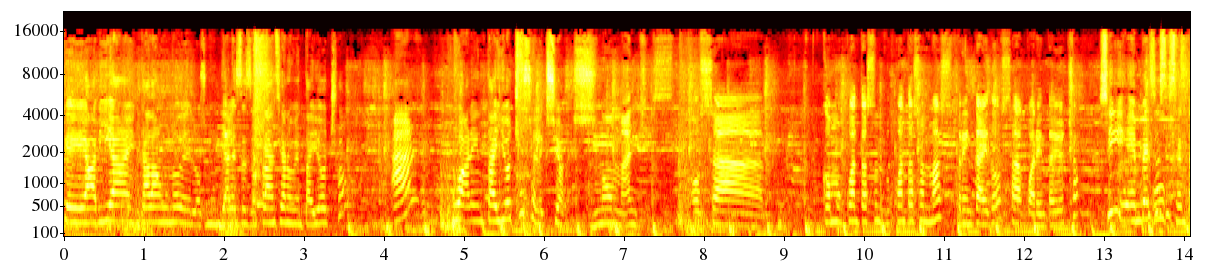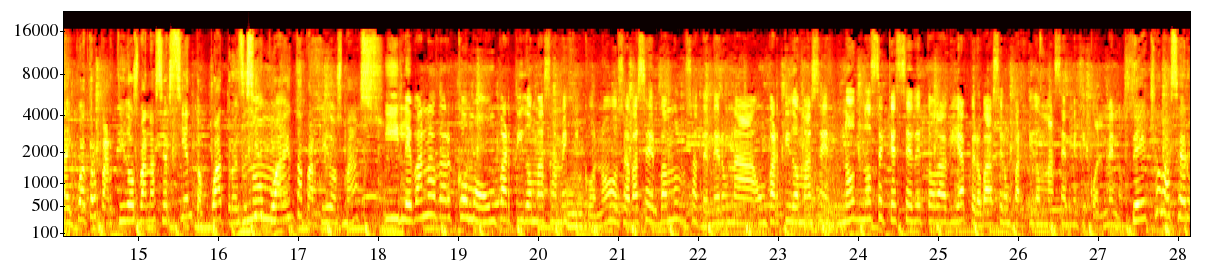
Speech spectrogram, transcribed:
que había en cada uno de los mundiales desde Francia 98 a 48 selecciones. No manches. O sea, ¿cómo cuántas son, cuántas son más? ¿32 a 48? Sí, en vez de Uf. 64 partidos van a ser 104, es decir, No 40 partidos más. Y le van a dar como un partido más a México, ¿no? O sea, va a ser, vamos a tener una, un partido más en, no, no sé qué sede todavía, pero va a ser un partido más en México al menos. De hecho, va a ser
